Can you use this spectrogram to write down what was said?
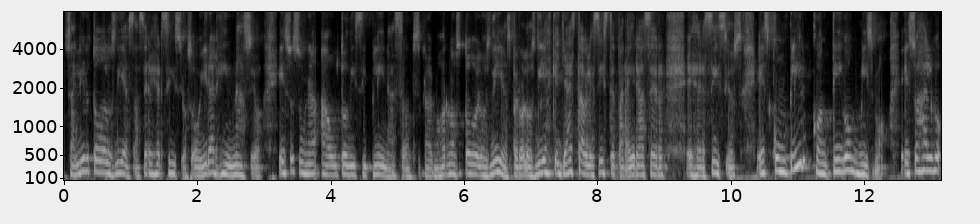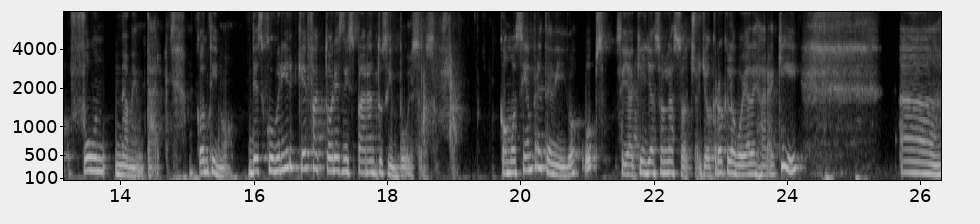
salir todos los días a hacer ejercicios o ir al gimnasio, eso es una autodisciplina. A lo mejor no todos los días, pero los días que ya estableciste para ir a hacer ejercicios, es cumplir contigo mismo. Eso es algo fundamental. Continúo. Descubrir qué factores disparan tus impulsos. Como siempre te digo, ups, si aquí ya son las 8, yo creo que lo voy a dejar aquí Ah,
